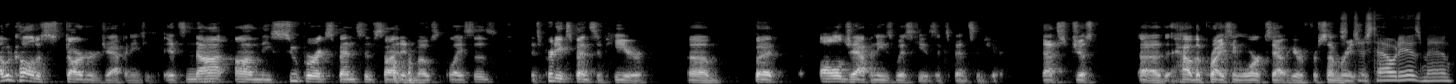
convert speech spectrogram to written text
I would call it a starter Japanese. It's not on the super expensive side in most places. It's pretty expensive here, um, but all Japanese whiskey is expensive here. That's just uh, how the pricing works out here for some It's reason. just how it is, man.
